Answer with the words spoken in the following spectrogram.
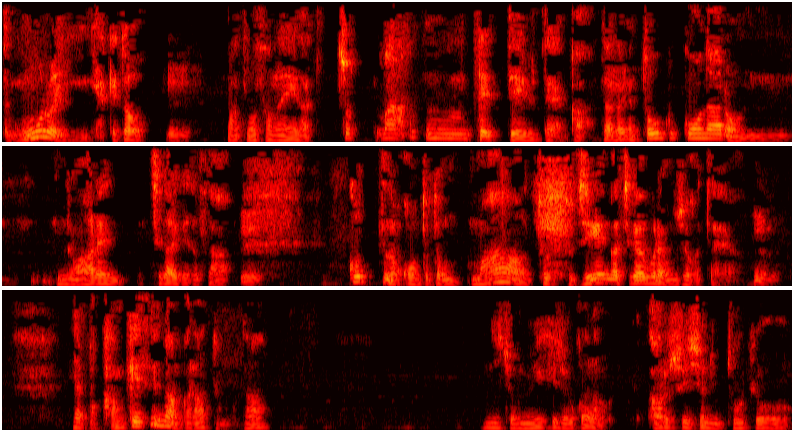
た。おもろいんやけど、うん。松本さんの映画、ちょっと、まあ、うーんってって言ったやんか。だからトークコーナー論のあれ違いけどさ、うん。ゴッツのコントと、まあ、ちょっと次元が違うぐらい面白かったやん。うん。やっぱ関係性なんかなって思うな。二丁目劇場から、ある種一緒に東京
